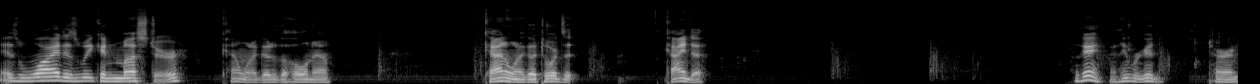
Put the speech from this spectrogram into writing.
As wide as we can muster. Kind of want to go to the hole now. Kind of want to go towards it. Kinda. Okay, I think we're good. Turn.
